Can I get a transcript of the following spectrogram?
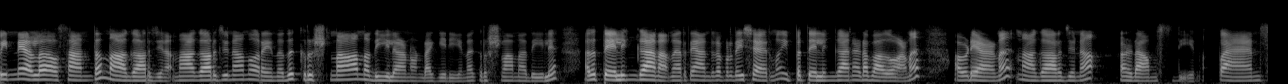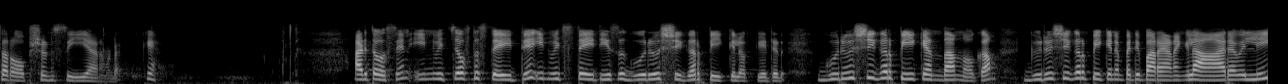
പിന്നെയുള്ള അവസാനത്തെ നാഗാർജുന. നാഗാർജുന എന്ന് പറയുന്നത് കൃഷ്ണ നദിയിലാണ് ഉണ്ടാക്കിയിരിക്കുന്നത്. കൃഷ്ണ നദിയിൽ അത് തെലുങ്കാന നേരത്തെ ആന്ധ്രാപ്രദേശ് ആയിരുന്നു ഇപ്പൊ തെലുങ്കാനയുടെ ഭാഗമാണ്. അവിടെയാണ് നാഗാർജുന ഡാം സ്ഥിതി ചെയ്യുന്നത്. അപ്പോൾ ആൻസർ ഓപ്ഷൻ സി ആണ് ഇവിടെ. ഓക്കെ അടുത്ത question in which of the state in which state is Guru Shikhar peak located Guru Shikhar peak എന്താന്ന് നോക്കാം. ഗുരു ഷിഗർ പീക്കിനെ പറ്റി പറയുകയാണെങ്കിൽ ആരവല്ലി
